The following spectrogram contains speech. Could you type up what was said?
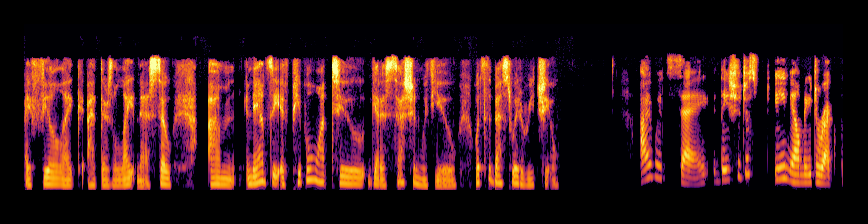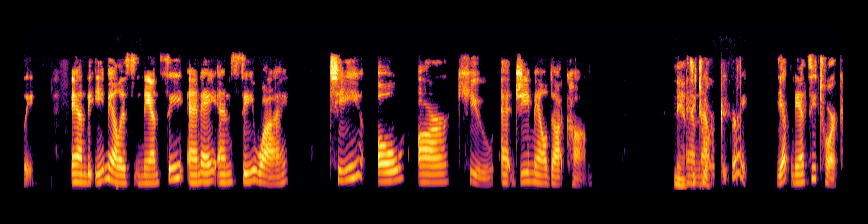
I feel like there's a lightness. So um, Nancy, if people want to get a session with you, what's the best way to reach you? I would say they should just email me directly. And the email is Nancy, N A N C Y T O R Q at gmail.com. Nancy and Torque. That would be great. Yep, Nancy Torque.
